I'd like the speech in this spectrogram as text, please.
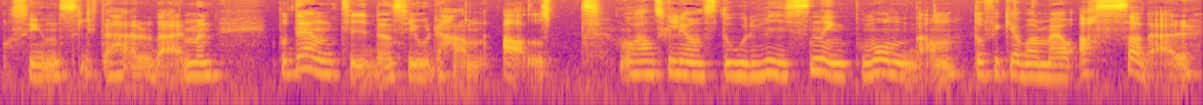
och syns lite här och där. Men på den tiden så gjorde han allt. Och han skulle göra en stor visning på måndagen. Då fick jag vara med och assa där.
